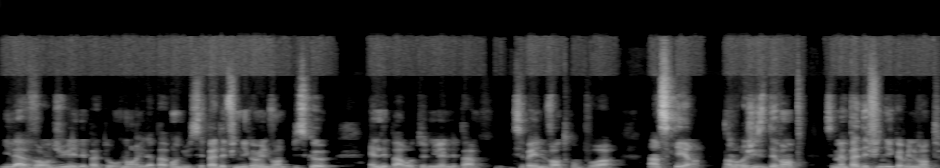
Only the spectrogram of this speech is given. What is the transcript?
Il a vendu et il n'est pas tour. Non, il n'a pas vendu. C'est pas défini comme une vente puisque elle n'est pas retenue. Elle n'est pas. C'est pas une vente qu'on pourra inscrire dans le registre des ventes. C'est même pas défini comme une vente.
